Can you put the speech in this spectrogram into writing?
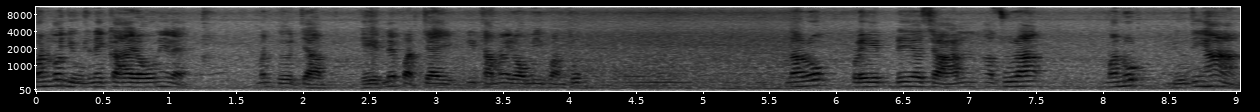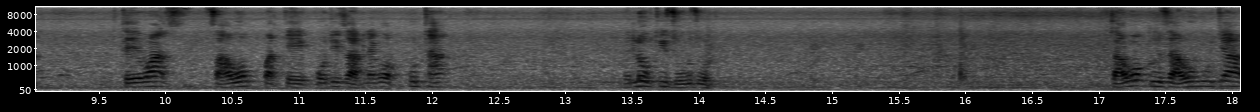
มันก็อยู่ในกายเรานี่แหละ มันเกิดจากเหตุและปัจจัยที่ทำให้เรามีความทุกข์นรกเปรตเดรัจฉานอสุรมนุษย์อยู่ที่ห้าเทวะสาวกปัจเจกโพธิสัตว์แล้วก็พุทธะเป็นโลกที่สูงสุด สาวกคือสาวกผู้เจ้า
